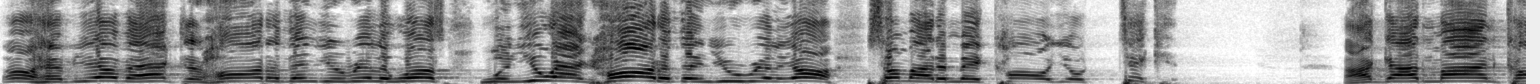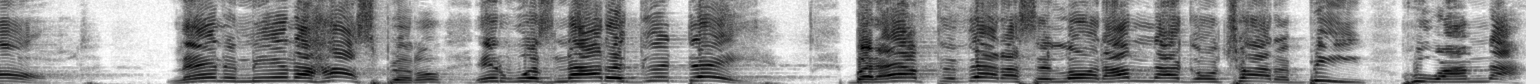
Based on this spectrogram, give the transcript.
Oh, have you ever acted harder than you really was? When you act harder than you really are, somebody may call your ticket. I got mine called, landed me in a hospital. It was not a good day. But after that, I said, Lord, I'm not going to try to be who I'm not.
